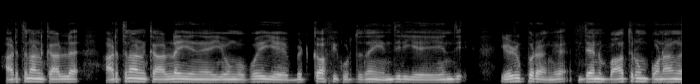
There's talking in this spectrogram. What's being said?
அடுத்த நாள் காலைல அடுத்த நாள் காலைல இவங்க போய் பெட் காஃபி கொடுத்து தான் எந்திரி எந்தி எழுப்புறாங்க. தென் பாத்ரூம் போனாங்க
